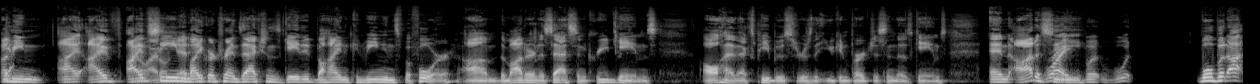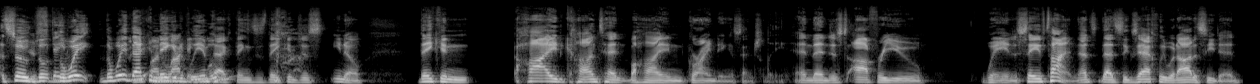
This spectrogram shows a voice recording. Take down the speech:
I Yeah. mean, I, I've I I've don't seen get it. microtransactions gated behind convenience before. Um, the modern Assassin Creed games all have XP boosters that you can purchase in those games, and Odyssey. right, but what? Well, but uh, so the, the way the way that can negatively impact moves? things is they can just you know they can hide content behind grinding essentially, and then just offer you way to save time. That's that's exactly what Odyssey did.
